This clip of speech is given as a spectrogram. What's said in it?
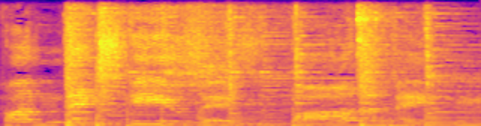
fond excuses for the length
